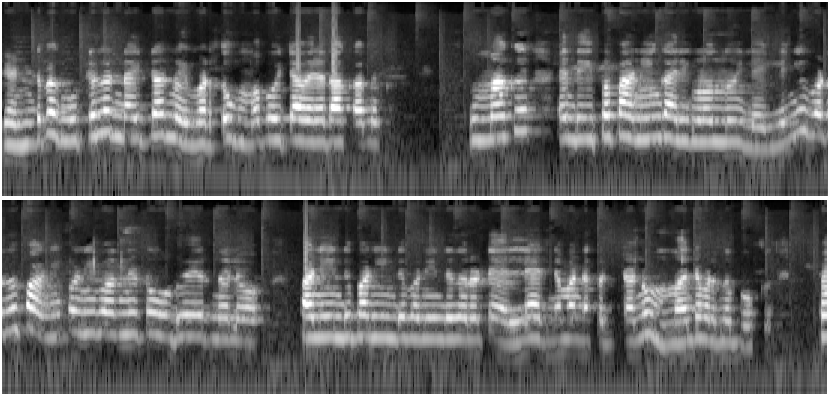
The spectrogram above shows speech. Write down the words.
രണ്ട് പെൺകുട്ടികൾ ഉണ്ടായിട്ടാണോ ഇവിടുത്തെ ഉമ്മ പോയിട്ട് അവരെ ഇതാക്കാൻ നിൽക്കുക ഉമ്മാക്ക് എന്താ ഇപ്പൊ പണിയും കാര്യങ്ങളൊന്നും ഇല്ല. ഇല്ലെങ്കിൽ ഇവിടുന്ന് പണി പണി പറഞ്ഞിട്ട് ഓടുവായിരുന്നല്ലോ പണിയുണ്ട് പണിയുണ്ട് പണിയുണ്ട് എന്ന് പറഞ്ഞിട്ട് എല്ലാം എന്റെ മണ്ടക്കെട്ടിട്ടാണ് ഉമ്മാന്റെ ഇവിടുന്ന് പോക്ക്. ഇപ്പൊ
